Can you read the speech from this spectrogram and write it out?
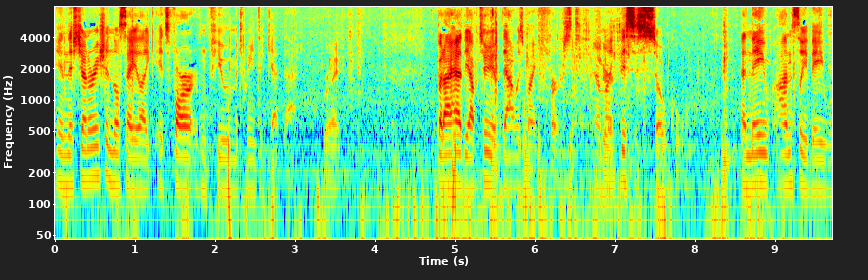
in this generation, they'll say like it's far and few in between to get that. Right. But I had the opportunity of that was my first. And I'm like, this is so cool. And they honestly they were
